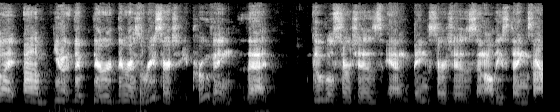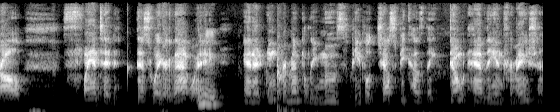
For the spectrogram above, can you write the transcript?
But um, you know, the, there there is research proving that Google searches and Bing searches and all these things are all slanted this way or that way. Mm-hmm. And it incrementally moves people just because they don't have the information.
